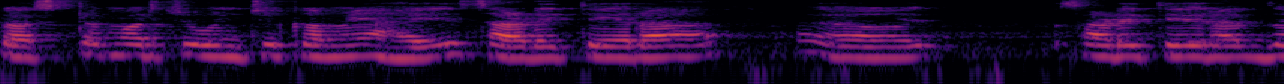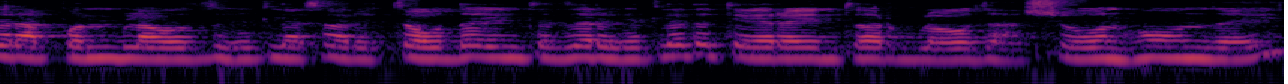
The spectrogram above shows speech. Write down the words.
कस्टमरची उंची कमी आहे. साडेतेरा साडेतेरा जर आपण ब्लाऊज घेतला सॉरी चौदा इंच जर घेतला तर तेरा इंचावर ब्लाऊज हा शिवून होऊन जाईल.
